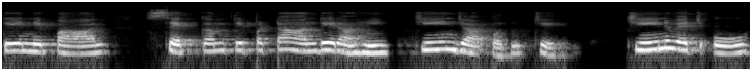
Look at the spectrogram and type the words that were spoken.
ਤੇ ਨੇਪਾਲ, ਸਿੱਕਮ ਤੇ ਪਟਾਨ ਦੇ ਰਾਹੀਂ ਚੀਨ ਜਾ ਪਹੁੰਚੇ। ਚੀਨ ਵਿੱਚ ਉਹ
